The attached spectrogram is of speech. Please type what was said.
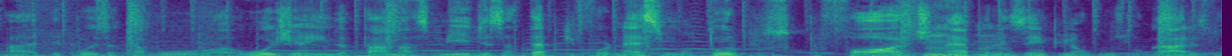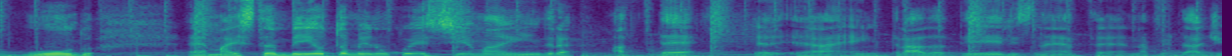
a, depois acabou hoje ainda tá nas mídias, até porque fornece motor pro, pro Ford, uhum. né, por uhum. exemplo, em alguns lugares do mundo. É, mas também eu também não conhecia a Mahindra até é, é, a entrada deles, né? Até, na verdade,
